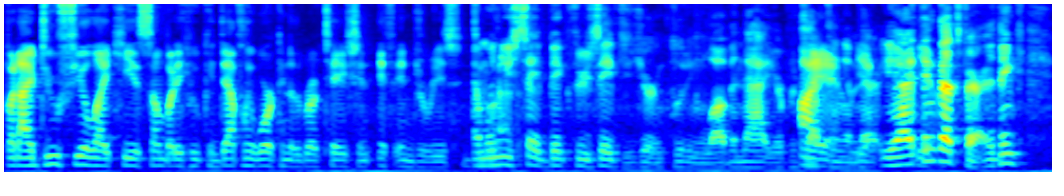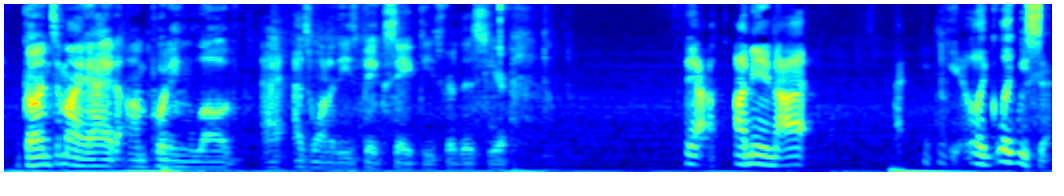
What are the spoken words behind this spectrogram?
but I do feel like he is somebody who can definitely work into the rotation if injuries. Do and when you say big three safeties, you're including Love in that. You're I projecting am, him yeah. Yeah, I think Yeah. that's fair. I think gun to my head, I'm putting Love as one of these big safeties for this year. yeah, I mean, I like like we said,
